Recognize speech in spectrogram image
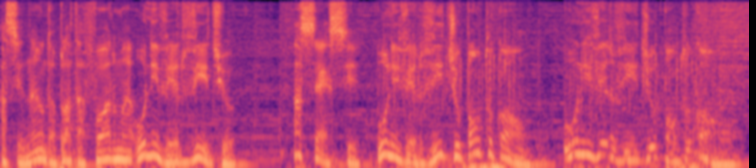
assinando a plataforma Univer Vídeo. Acesse univervideo.com. univervideo.com.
